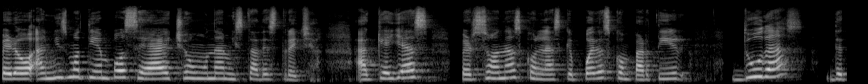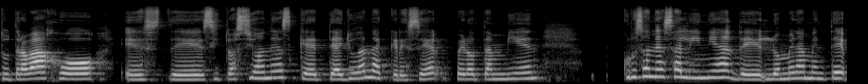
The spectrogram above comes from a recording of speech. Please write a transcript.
pero al mismo tiempo se ha hecho una amistad estrecha. Aquellas personas con las que puedes compartir dudas de tu trabajo, este, situaciones que te ayudan a crecer, pero también cruzan esa línea de lo meramente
